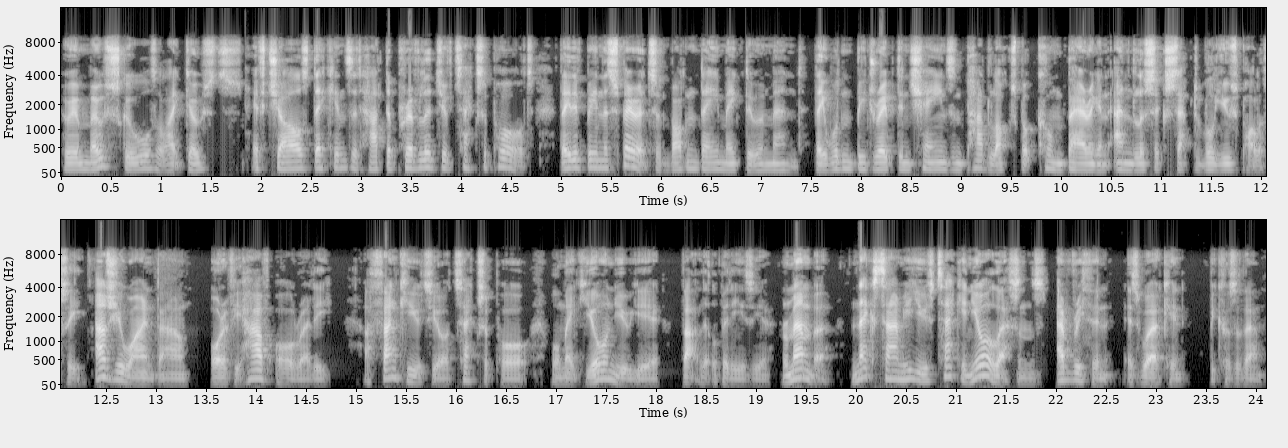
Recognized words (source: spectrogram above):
who in most schools are like ghosts, if Charles Dickens had had the privilege of tech support, they'd have been the spirits of modern day make do and mend. They wouldn't be draped in chains and padlocks, but come bearing an endless acceptable use policy. As you wind down, or if you have already, a thank you to your tech support will make your new year that little bit easier. Remember, next time you use tech in your lessons, everything is working because of them.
